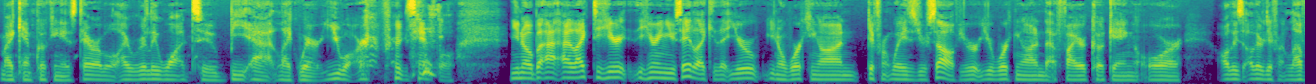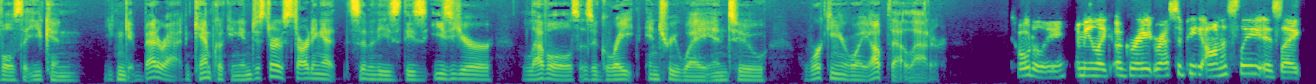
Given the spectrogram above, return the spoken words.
my camp cooking is terrible. I really want to be at like where you are, for example. you know, but I, I, like to hear hearing you say like that you're you know working on different ways yourself. You're you're working on that fire cooking or all these other different levels that you can you can get better at in camp cooking and just sort of starting at some of these these easier levels is a great entryway into working your way up that ladder. Totally. I mean, like a great recipe, honestly, is like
